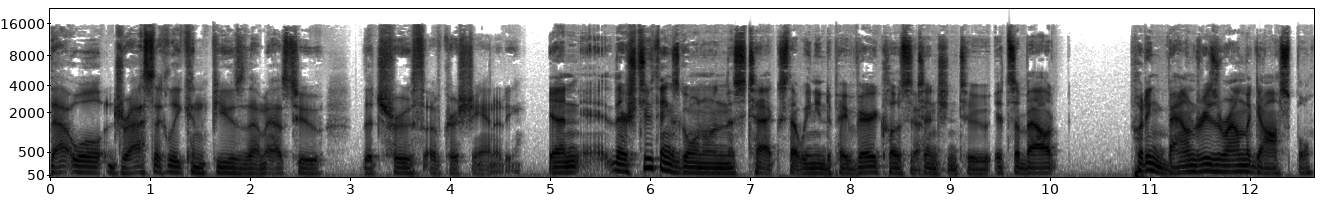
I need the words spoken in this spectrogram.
that will drastically confuse them as to the truth of Christianity. Yeah, and there's two things going on in this text that we need to pay very close yeah. attention to. It's about putting boundaries around the gospel,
